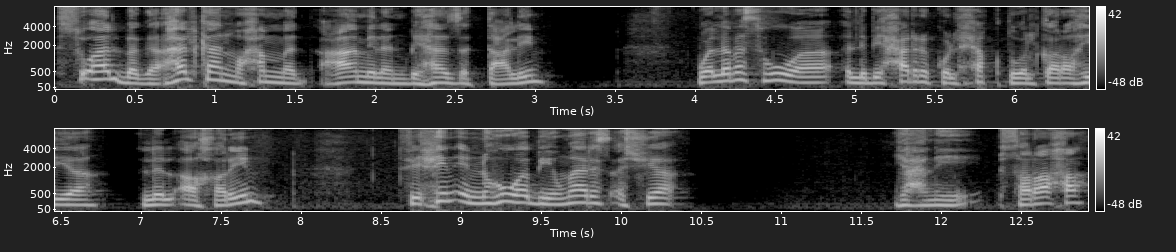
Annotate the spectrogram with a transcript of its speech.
السؤال بقى هل كان محمد عاملا بهذا التعليم؟ ولا بس هو اللي بيحرك الحقد والكراهية للآخرين؟ في حين إنه هو بيمارس أشياء يعني بصراحة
